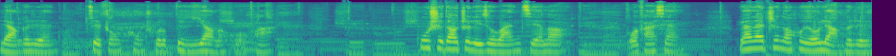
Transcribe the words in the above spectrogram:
两个人最终碰出了不一样的火花。故事到这里就完结了。我发现，原来真的会有两个人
